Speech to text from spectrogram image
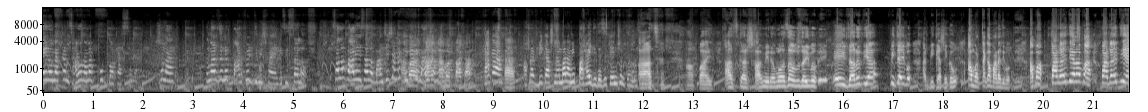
এইরকম একখান ঝাড়ুর আমার খুব দরকার ছিল। শোনা তোমার জন্য পারফেক্ট জিনিস পাই গেছি চলো। চলো বাড়ি চলো সামনে টাকা- হ্যাঁ। আপনার বিকাশ নাম্বার আমি পাঠাই দিতেছি টেনশন করবেন আচ্ছা আপাই আজকাল স্বামীর মজা বুঝাইবো এই জানো দিয়া পিটাইবো আর বিকাশে কেউ আমার টাকা পাঠাই দিব। আপা পাঠাই দিয়ে আপা পাঠাই দিয়ে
